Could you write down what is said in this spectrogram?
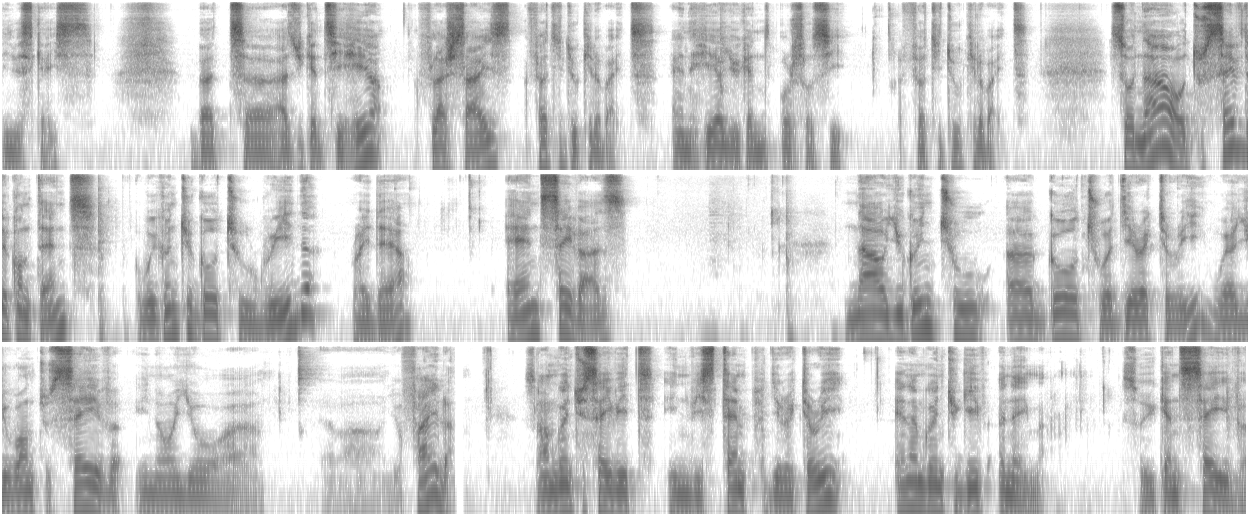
in this case. But uh, as you can see here, flash size 32 kilobytes. And here you can also see 32 kilobytes. So now to save the content, we're going to go to read right there and save as now you're going to uh, go to a directory where you want to save, you know, your uh, uh, your file. So I'm going to save it in this temp directory, and I'm going to give a name. So you can save,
